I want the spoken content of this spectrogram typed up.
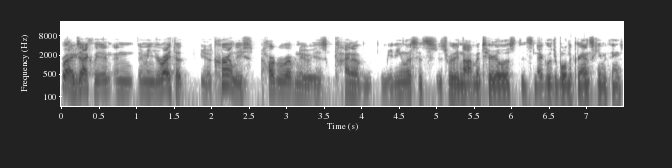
Right, exactly, and, and I mean you're right that you know currently hardware revenue is kind of meaningless. It's it's really not materialist. It's negligible in the grand scheme of things.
